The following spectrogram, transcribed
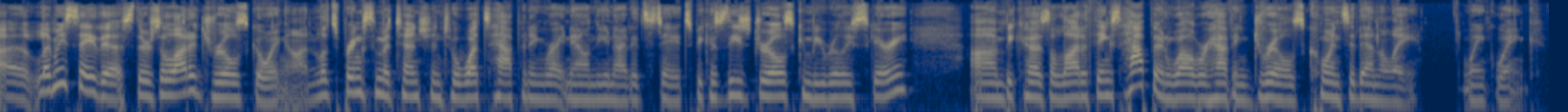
Uh, let me say this there's a lot of drills going on. Let's bring some attention to what's happening right now in the United States because these drills can be really scary um, because a lot of things happen while we're having drills coincidentally. Wink, wink.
